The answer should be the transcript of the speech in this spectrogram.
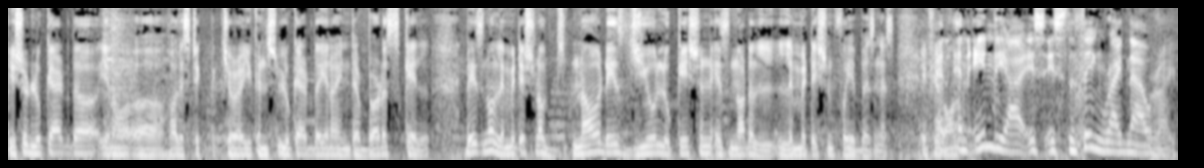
you should look at the, you know, uh, holistic picture. You can look at the, you know, inter broader scale. There is no limitation of, nowadays, geolocation is not a limitation for your business. If you're And, on, and India is, is the thing right now. Right.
